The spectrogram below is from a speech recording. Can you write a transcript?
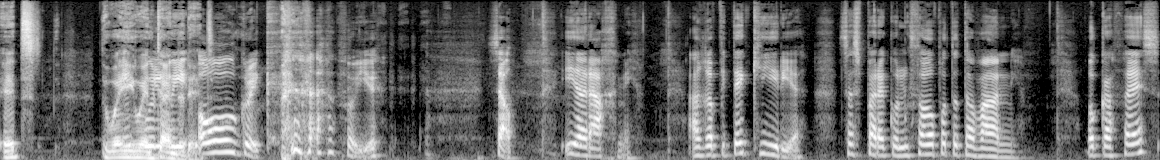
it the way it you will intended be it. all Greek for you. So, η αράχνη. Αγαπητέ κύριε, σας παρακολουθώ από το ταβάνι. Ο καφές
